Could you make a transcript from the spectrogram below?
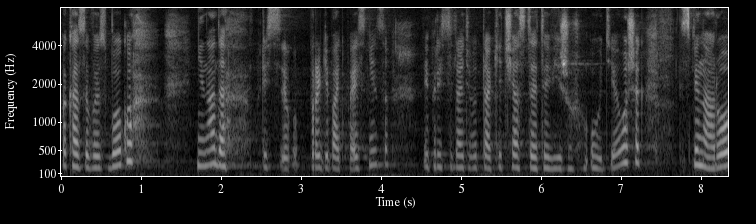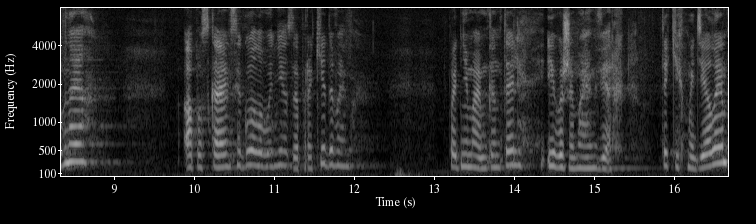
Показываю сбоку. Не надо прогибать поясницу и приседать вот так. Я часто это вижу у девушек. Спина ровная. Опускаемся, голову не запрокидываем. Поднимаем гантель и выжимаем вверх. Таких мы делаем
